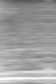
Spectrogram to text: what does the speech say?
불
